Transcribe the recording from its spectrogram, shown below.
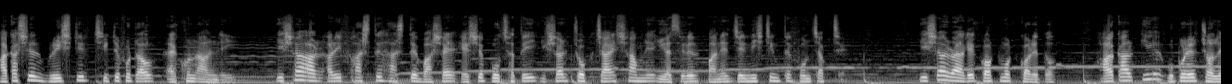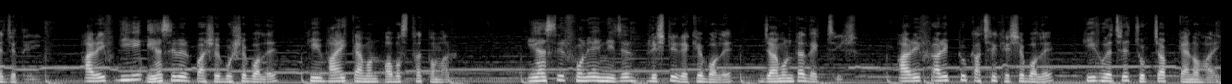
আকাশের বৃষ্টির ছিটেফোঁটাও এখন আর নেই। ঈশা আর আরিফ হাসতে হাসতে বাসায় এসে পৌঁছাতেই ঈশার চোখ চায় সামনে ইয়াসিরের পানে যে নিশ্চিন্তে ফোন চাপছে। ঈশার আগে কটমট করে তো আকার কি উপরে চলে যেতেই? আরিফ গিয়ে ইয়াসিরের পাশে বসে বলে, কি ভাই, কেমন অবস্থা তোমার? ইয়াসির ফোনে নিজের দৃষ্টি রেখে বলে, যেমনটা দেখছিস। আরিফ আরেকটু কাছে ঘেসে বলে, কি হয়েছে, চুপচাপ কেন হয়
